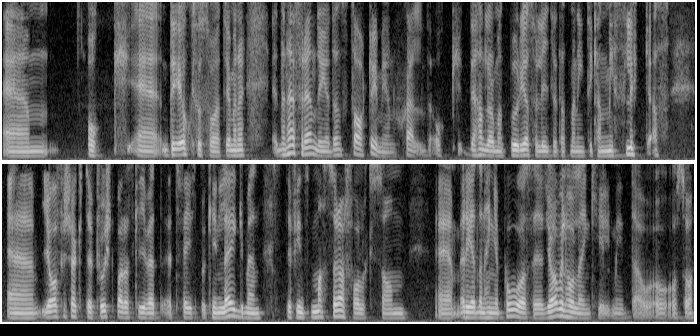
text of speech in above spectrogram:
Ehm, och och eh, det är också så att jag menar, den här förändringen den startar ju med en själv och det handlar om att börja så litet att man inte kan misslyckas. Eh, jag försökte först bara skriva ett, ett Facebook-inlägg men det finns massor av folk som eh, redan hänger på och säger jag vill hålla en killmiddag och, och, och, så.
